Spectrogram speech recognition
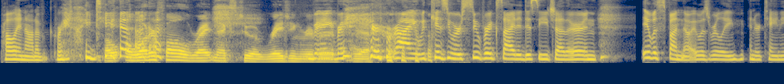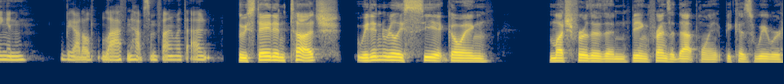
probably not a great idea. a, a waterfall right next to a raging river. Right, right, yeah. right with kids who were super excited to see each other. And it was fun though. It was really entertaining and we got to laugh and have some fun with that. So we stayed in touch. We didn't really see it going much further than being friends at that point because we were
